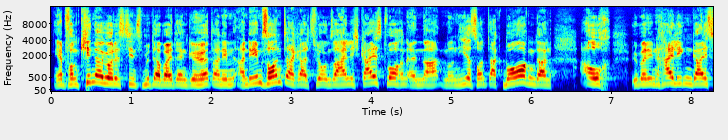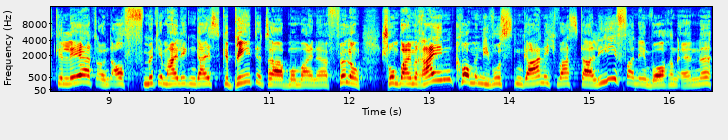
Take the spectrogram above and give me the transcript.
Ich habe von Kindergottesdienstmitarbeitern gehört, an dem, an dem Sonntag, als wir unser Heiliggeist-Wochenende hatten und hier Sonntagmorgen dann auch über den Heiligen Geist gelehrt und auch mit dem Heiligen Geist gebetet haben um eine Erfüllung. Schon beim Reinkommen, die wussten gar nicht, was da lief an dem Wochenende.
